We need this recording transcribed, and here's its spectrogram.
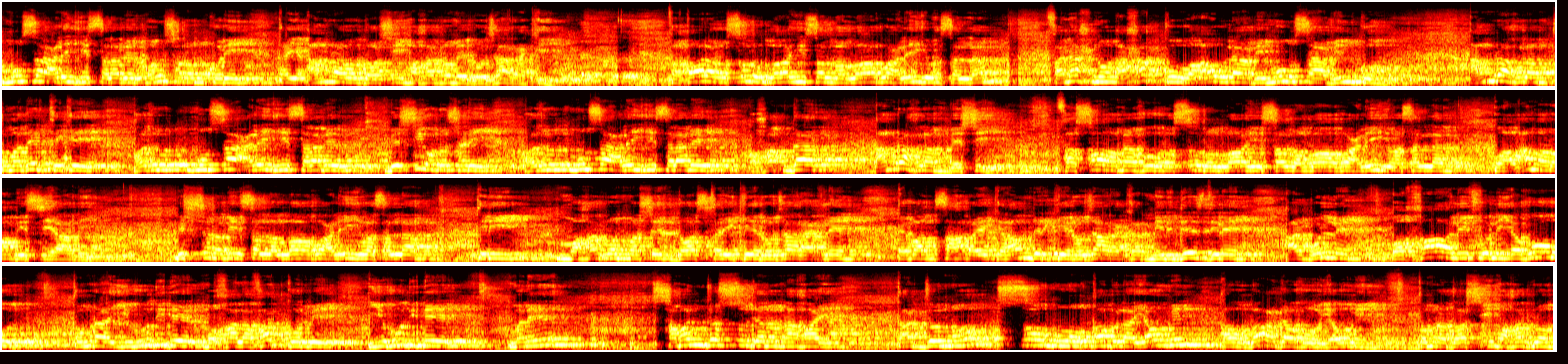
মুসা আলাইহিস সালামের অনুসরণ করি তাই আমরাও 10ই মুহররমের রোজা রাখি فقال رسول الله صلى الله عليه وسلم فنحن أحق وأولى بموسى منكم আমরা হলাম তোমাদের থেকে হজরত মুসা আলাইহি সালামের বেশি অনুসারী হজরত মুসা আলাইহি সালামের হকদার আমরা হলাম বেশি فصامه رسول الله صلى الله عليه وسلم وأمر بصيامه বিশ্বনবী সাল্লাহ আলী ওয়াসাল্লাম তিনি মহরম মাসের দশ তারিখে রোজা রাখলেন এবং সাহাবাই কেরামদেরকে রোজা রাখার নির্দেশ দিলেন আর বললেন অখালিফুল ইয়াহুদ। তোমরা ইহুদিদের মোখালাফাত করবে। ইহুদিদের মানে সামঞ্জস্য যেন না হয়, তার জন্য ইয়াউমিন। তোমরা দশই মহরম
